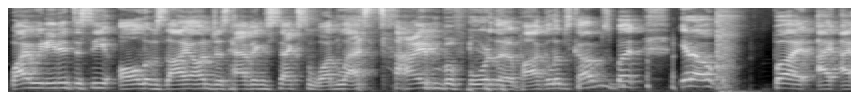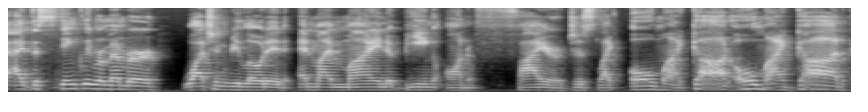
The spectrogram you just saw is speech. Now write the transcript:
why we needed to see all of Zion just having sex one last time before the apocalypse comes, but you know, but I, I, I distinctly remember watching Reloaded and my mind being on fire, just like, oh my God, oh my God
